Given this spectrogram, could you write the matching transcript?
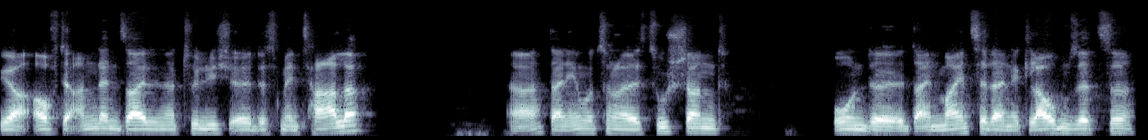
ja, auf der anderen Seite natürlich äh, das Mentale, ja, dein emotionaler Zustand, und äh, dein Mindset, deine Glaubenssätze,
